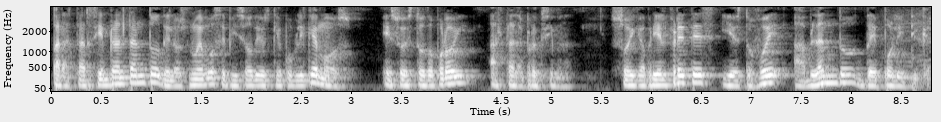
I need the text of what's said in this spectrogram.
para estar siempre al tanto de los nuevos episodios que publiquemos. Eso es todo por hoy, hasta la próxima. Soy Gabriel Fretes y esto fue Hablando de Política.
